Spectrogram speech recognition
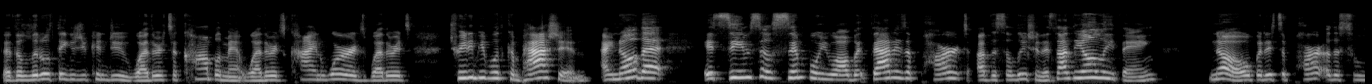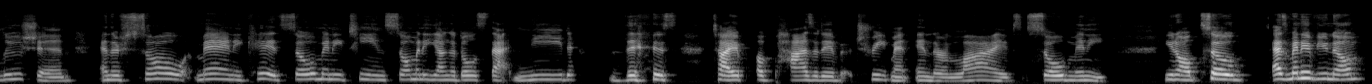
that the little things you can do, whether it's a compliment, whether it's kind words, whether it's treating people with compassion. I know that it seems so simple, you all, but that is a part of the solution. It's not the only thing. No, but it's a part of the solution. And there's so many kids, so many teens, so many young adults that need this type of positive treatment in their lives. So many, you know. So, as many of you know,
